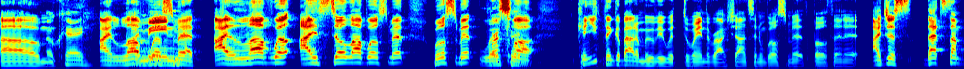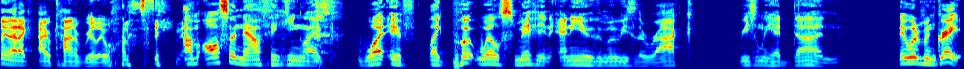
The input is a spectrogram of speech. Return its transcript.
Um, Okay. I love I Will Smith. I love Will. I still love Will Smith. Will Smith. First Listen. of all, can you think about a movie with Dwayne the Rock Johnson and Will Smith both in it? I just that's something that I, I kind of really want to see. Now. I'm also now thinking like, what if like put Will Smith in any of the movies The Rock recently had done? They would have been great.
